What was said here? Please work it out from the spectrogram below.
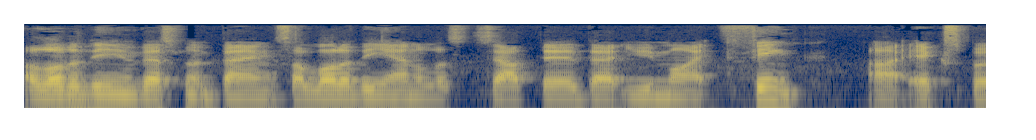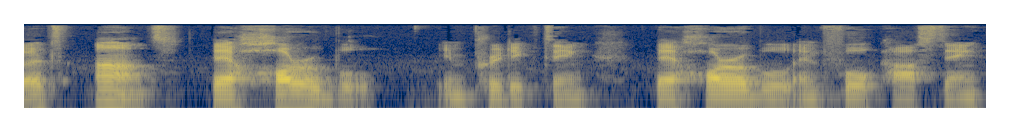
A lot of the investment banks, a lot of the analysts out there that you might think are experts aren't. They're horrible in predicting, they're horrible in forecasting.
